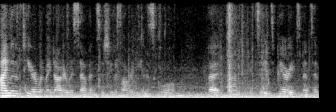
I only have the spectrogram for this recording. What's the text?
I moved here when my daughter was seven, so she was already in school. But, um, it's, it's very expensive.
